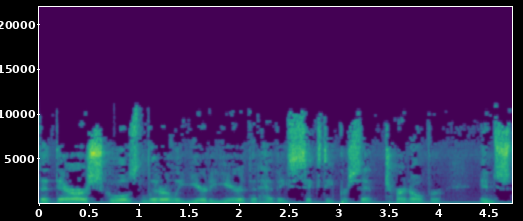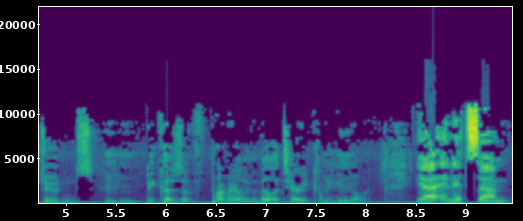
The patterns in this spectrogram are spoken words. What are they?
that there are schools literally year to year that have a 60% turnover in students mm -hmm. because of primarily the military coming mm -hmm. and mm-hmm. going. Yeah, and it's um,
